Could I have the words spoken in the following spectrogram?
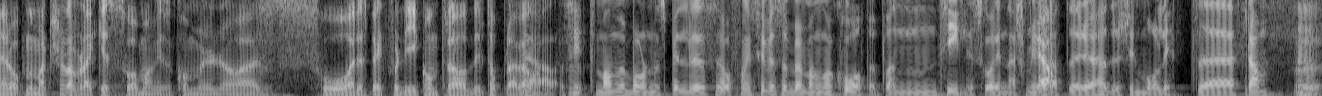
mer åpne matcher, da, for det er ikke så mange som kommer og har så respekt for de kontra de topplagene. Ja, sitter man med Bournemouth-spillere så offensive, så bør man nok håpe på en tidlig scoring der som Ja. gjør at Huddersfield må litt eh, fram. Mm.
